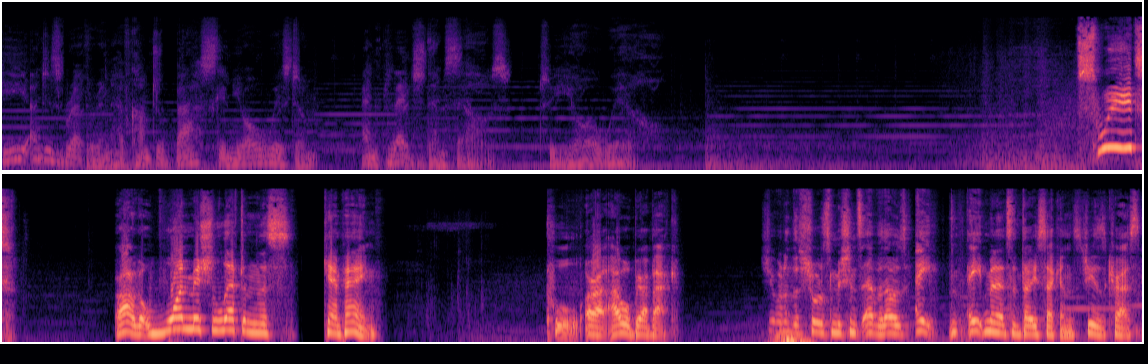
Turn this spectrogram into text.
He and his brethren have come to bask in your wisdom and pledge themselves to your will. Sweet. All right, we've got one mission left in this campaign. Cool. All right, I will be right back. Shit, one of the shortest missions ever. That was eight eight minutes and thirty seconds. Jesus Christ.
